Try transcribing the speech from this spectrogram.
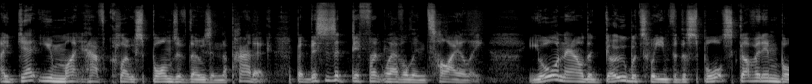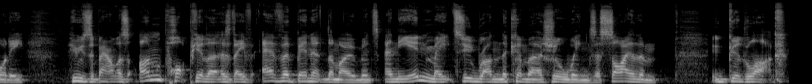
I get you might have close bonds with those in the paddock, but this is a different level entirely. You're now the go between for the sports governing body who's about as unpopular as they've ever been at the moment, and the inmates who run the commercial wings asylum. Good luck.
